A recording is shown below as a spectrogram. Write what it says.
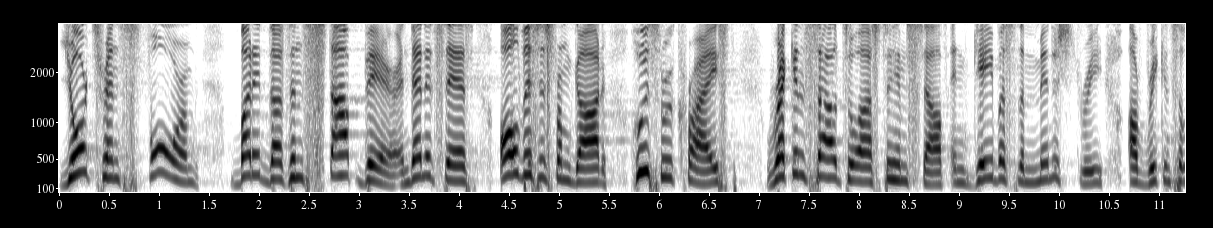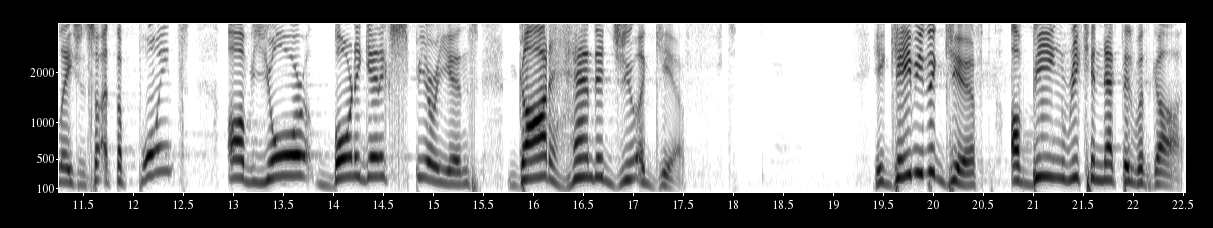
you're transformed but it doesn't stop there. And then it says, All this is from God, who through Christ reconciled to us to himself and gave us the ministry of reconciliation. So at the point of your born again experience, God handed you a gift. He gave you the gift of being reconnected with God.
